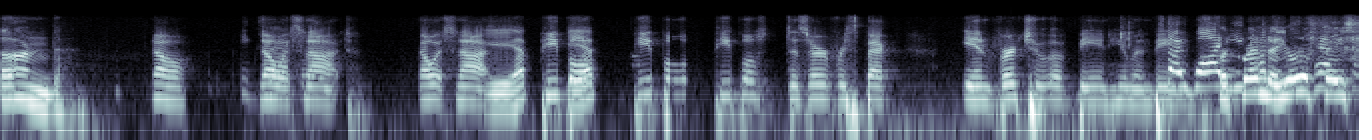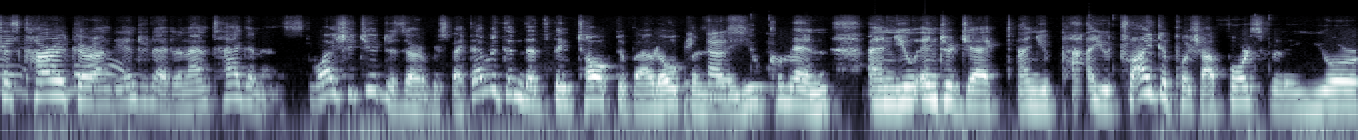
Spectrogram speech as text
earned. No, no, it's not. No, it's not. Yep. People, Yep. people, people deserve respect in virtue of being human beings. So why But you Brenda, you're a faceless character on the internet, an antagonist. Why should you deserve respect? Everything that's been talked about openly, Because- you come in and you interject and you you try to push out forcefully your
